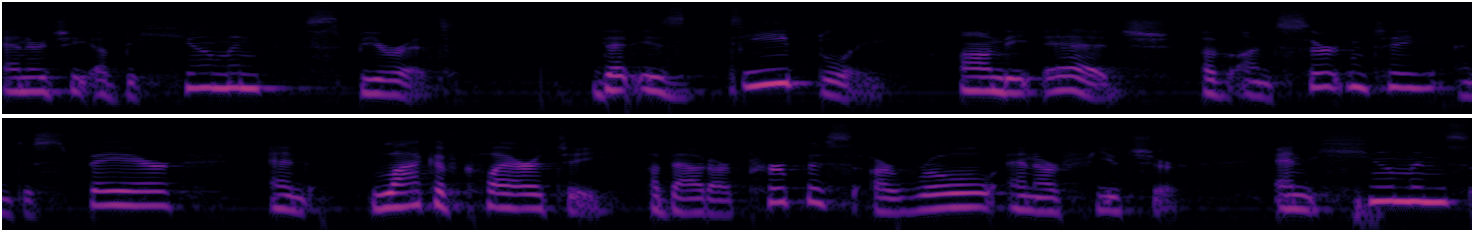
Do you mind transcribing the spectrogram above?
energy of the human spirit that is deeply on the edge of uncertainty and despair and lack of clarity about our purpose, our role, and our future. And humans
